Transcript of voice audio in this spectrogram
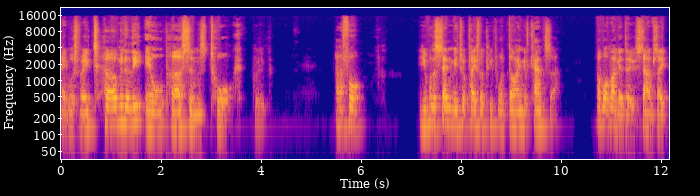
It was for a terminally ill person's talk group. And I thought, you want to send me to a place where people are dying of cancer? And what am I going to do? Stand and say,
